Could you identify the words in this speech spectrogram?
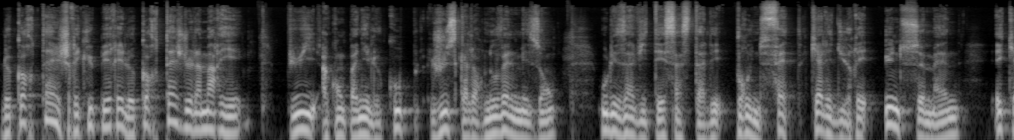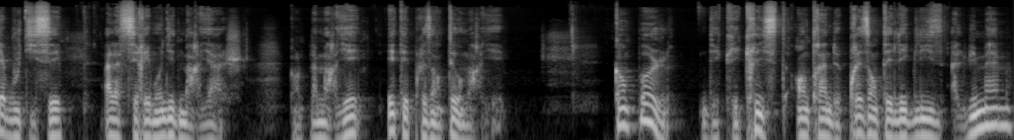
le cortège récupérait le cortège de la mariée, puis accompagnait le couple jusqu'à leur nouvelle maison, où les invités s'installaient pour une fête qui allait durer une semaine et qui aboutissait à la cérémonie de mariage, quand la mariée était présentée au marié. Quand Paul décrit Christ en train de présenter l'Église à lui-même,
